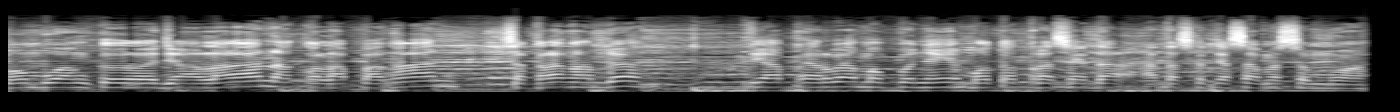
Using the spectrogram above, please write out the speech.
membuang ke jalan, ke lapangan. Sekarang alhamdulillah tiap RW mempunyai motor traseda atas kerjasama semua.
